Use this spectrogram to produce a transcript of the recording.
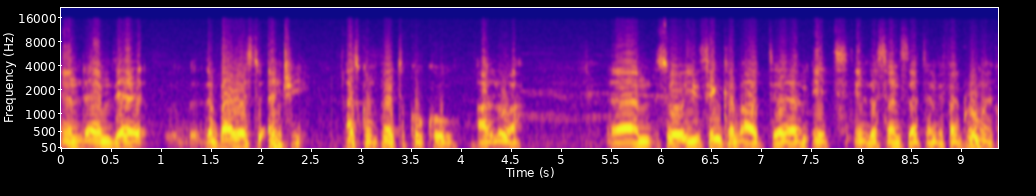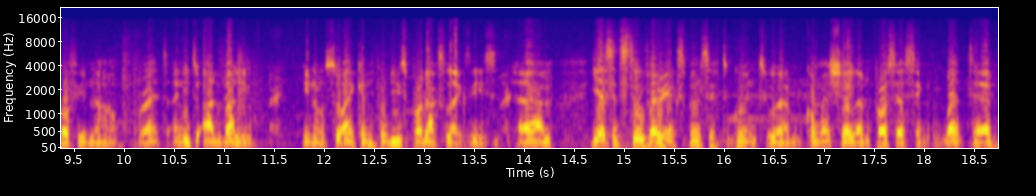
and um, the the barriers to entry, as compared to cocoa, are lower. Um, so you think about um, it in the sense that um, if I grow my coffee now, right, I need to add value, you know, so I can produce products like these. Um, yes, it's still very expensive to go into um, commercial and processing, but um,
